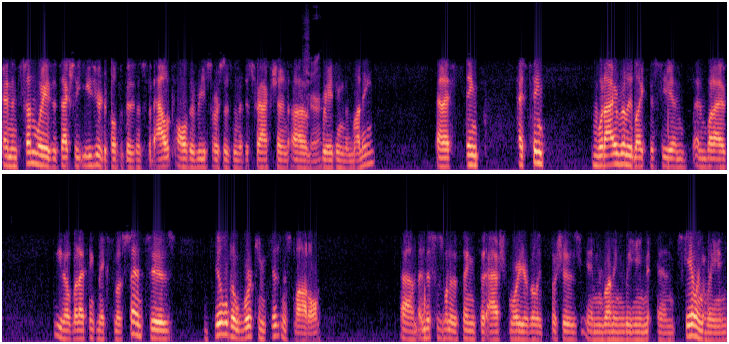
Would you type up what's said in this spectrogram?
and in some ways, it's actually easier to build a business without all the resources and the distraction of sure. raising the money. And I think, I think what I really like to see and, and what I, you know, what I think makes the most sense is build a working business model. Um, and this is one of the things that Ash Maurya really pushes in running lean and scaling lean.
